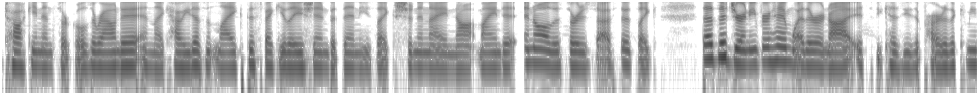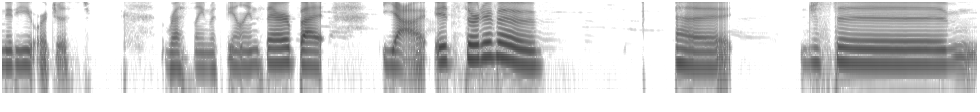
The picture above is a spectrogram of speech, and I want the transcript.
talking in circles around it and like how he doesn't like the speculation, but then he's like, shouldn't I not mind it? And all this sort of stuff. So it's like that's a journey for him, whether or not it's because he's a part of the community or just wrestling with feelings there. But yeah, it's sort of a uh just a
